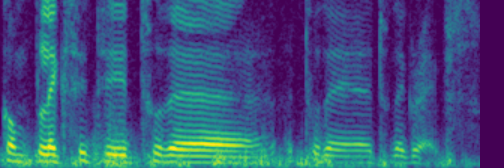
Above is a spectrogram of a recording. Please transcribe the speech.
complexity to the, to the, to the grapes.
